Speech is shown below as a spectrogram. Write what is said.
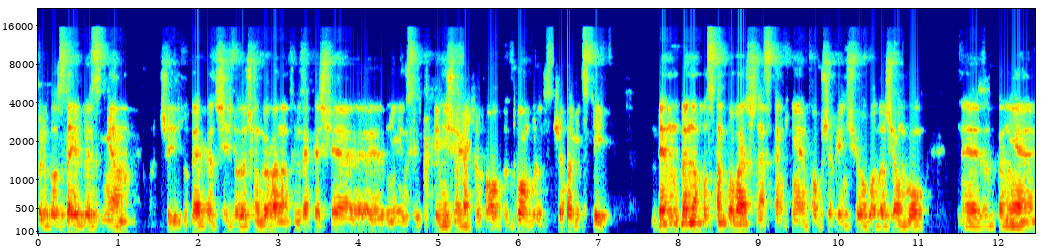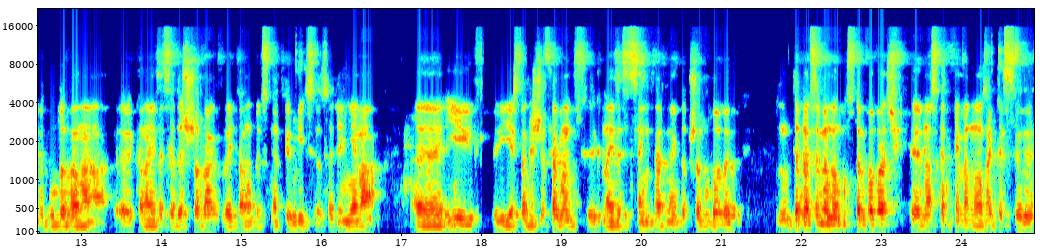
który pozostaje bez zmian, czyli tutaj sieć wodociągowa na tym zakresie e, mniej więcej 50 metrów od głąb ulicy Czechowickiej, będą postępować. Następnie po przepięciu wodociągu e, zostanie wybudowana e, kanalizacja deszczowa, której tam obecnie na tej ulicy w zasadzie nie ma. I jest tam jeszcze fragment kanalizacji sanitarnej do przebudowy. Te prace będą postępować, następnie będą zakresy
